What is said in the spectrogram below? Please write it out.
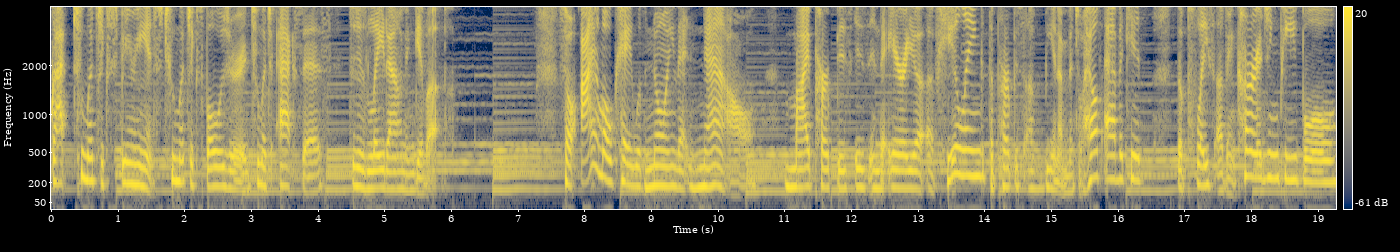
got too much experience, too much exposure, and too much access to just lay down and give up. So I am okay with knowing that now my purpose is in the area of healing, the purpose of being a mental health advocate, the place of encouraging people,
